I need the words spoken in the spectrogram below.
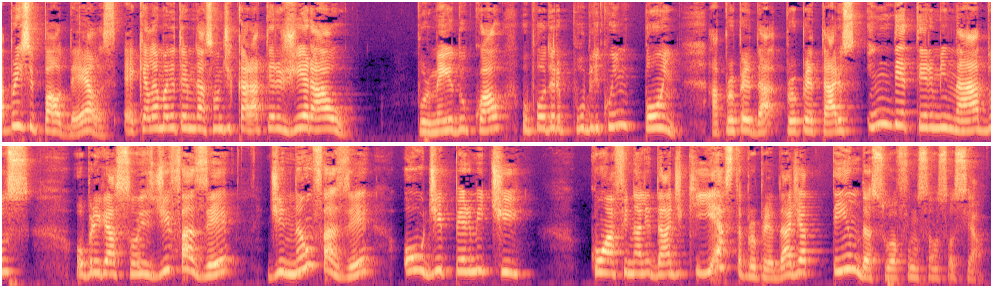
a principal delas é que ela é uma determinação de caráter geral, por meio do qual o poder público impõe a proprietários indeterminados obrigações de fazer, de não fazer ou de permitir, com a finalidade que esta propriedade atenda à sua função social.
